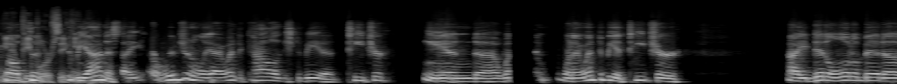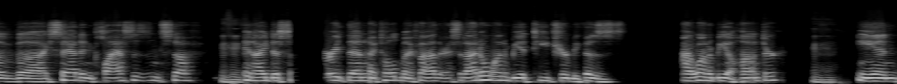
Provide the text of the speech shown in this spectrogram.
you well, know people to, are seeking to be honest i originally i went to college to be a teacher. And uh, when, when I went to be a teacher, I did a little bit of uh, I sat in classes and stuff, mm-hmm. and I decided right then I told my father I said I don't want to be a teacher because I want to be a hunter, mm-hmm. and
